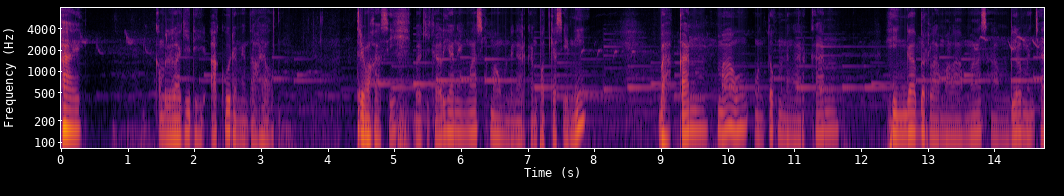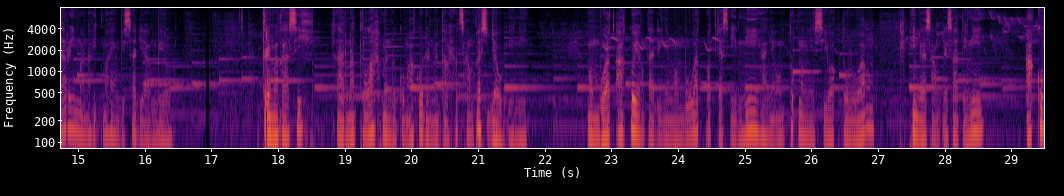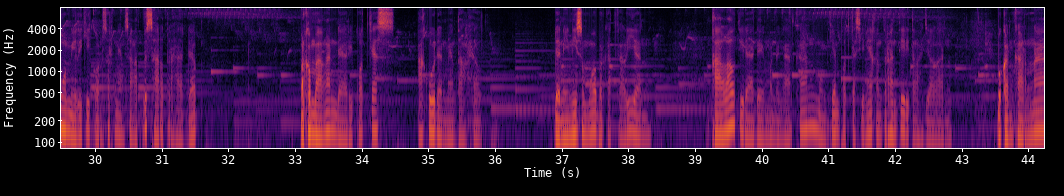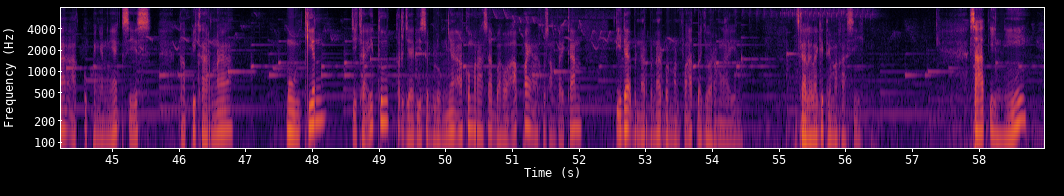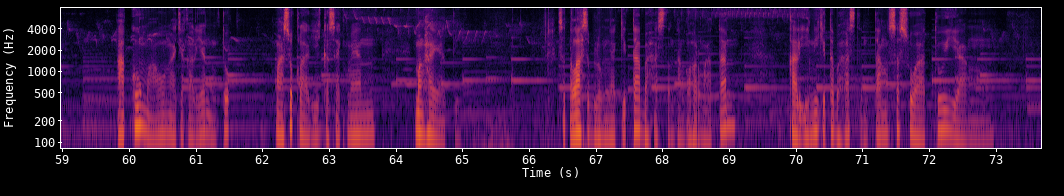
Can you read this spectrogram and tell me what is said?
Hai, kembali lagi di Aku dan Mental Health. Terima kasih bagi kalian yang masih mau mendengarkan podcast ini, bahkan mau untuk mendengarkan hingga berlama-lama sambil mencari mana hikmah yang bisa diambil. Terima kasih karena telah mendukung aku dan mental health sampai sejauh ini. Membuat aku yang tadinya membuat podcast ini hanya untuk mengisi waktu luang hingga sampai saat ini aku memiliki concern yang sangat besar terhadap perkembangan dari podcast aku dan mental health. Dan ini semua berkat kalian. Kalau tidak ada yang mendengarkan, mungkin podcast ini akan terhenti di tengah jalan. Bukan karena aku pengen ngeksis, tapi karena mungkin jika itu terjadi sebelumnya, aku merasa bahwa apa yang aku sampaikan tidak benar-benar bermanfaat bagi orang lain. Sekali lagi terima kasih. Saat ini aku mau ngajak kalian untuk masuk lagi ke segmen menghayati. Setelah sebelumnya kita bahas tentang kehormatan, kali ini kita bahas tentang sesuatu yang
